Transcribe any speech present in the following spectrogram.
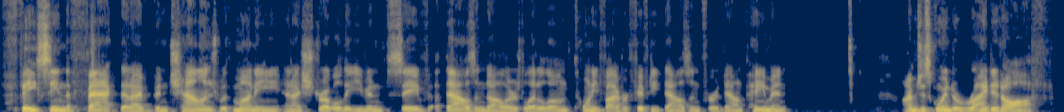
facing the fact that I've been challenged with money and I struggle to even save a thousand dollars, let alone 25 or 50,000 for a down payment, I'm just going to write it off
